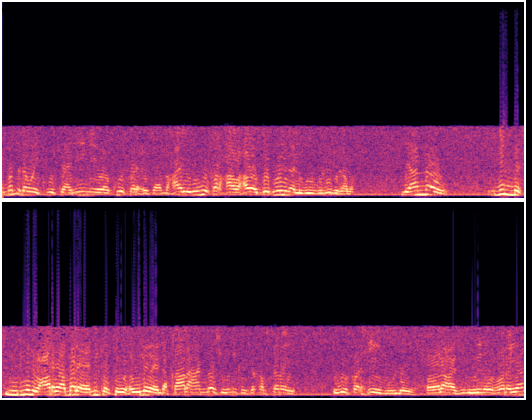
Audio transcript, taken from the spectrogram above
ummadda dhan way kuu tahniinaya waa kuu farxaysaa maxaa lagugu farxaa? Waxaa godweyna lagugu ridi raba liannahu nin mas'uuliyadu carara ma lehe nin kasta wuxuu leeyahay dhaqaalahan meesha uu nin kasta qabsanayo ugu farxiyay buu leeyahay. Xoolahaas dadweyne u cunayaa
